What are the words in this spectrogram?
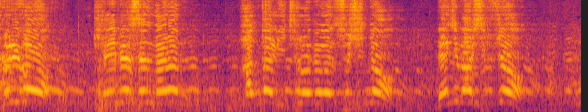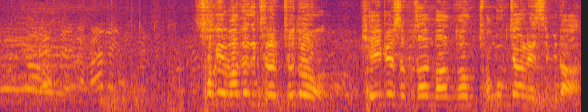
그리고 KBS에 내는 한 달 2,500원 수신료 내지 마십시오. 소개받은 것처럼 저도 KBS 부산 방송 총국장을 했습니다.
